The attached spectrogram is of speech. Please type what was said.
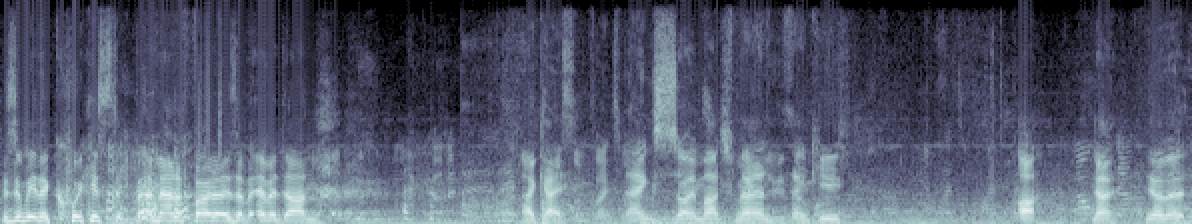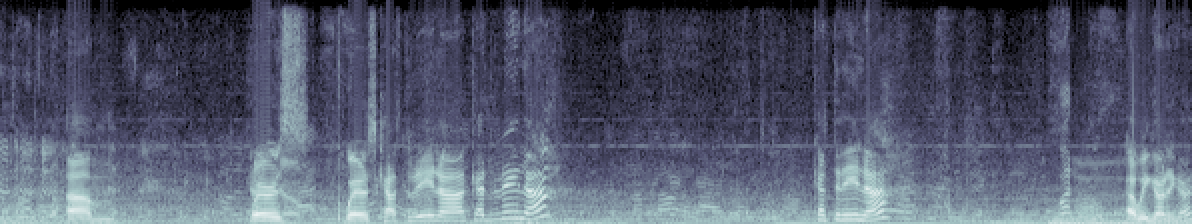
This will be the quickest amount of photos I've ever done. Okay. Awesome, thanks, man. Thanks so much, man. Thank you. Oh, no. You're the. Um, where is. Where is Katerina? Katerina? Katerina? What? Are we going to go?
